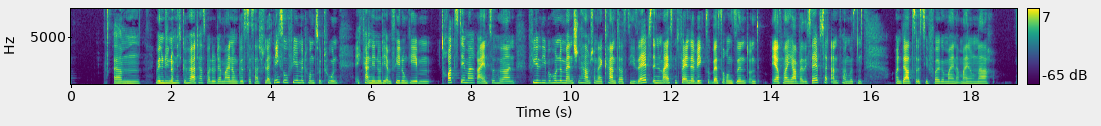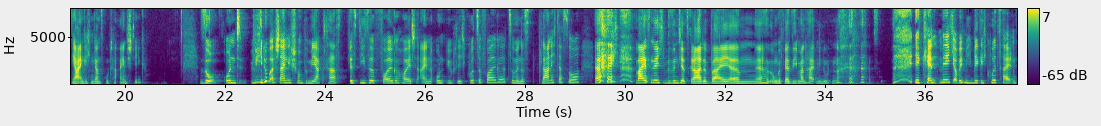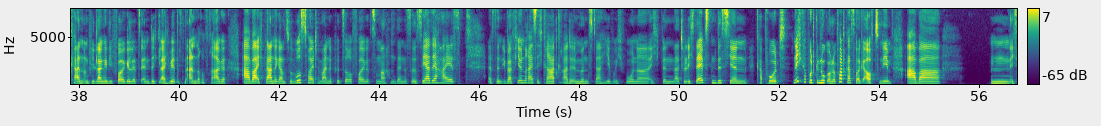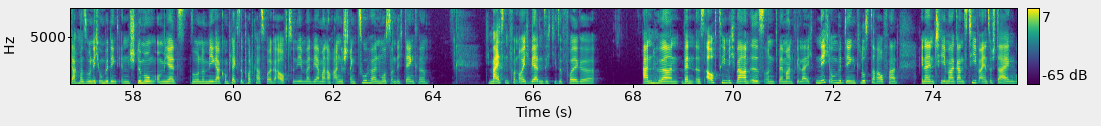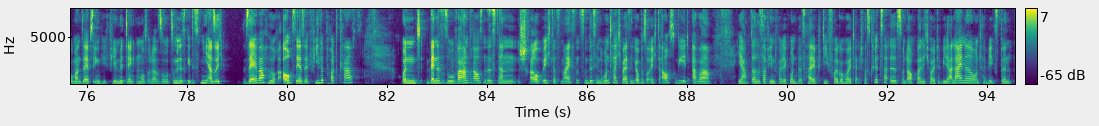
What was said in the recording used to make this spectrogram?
ähm, wenn du die noch nicht gehört hast, weil du der Meinung bist, das hat vielleicht nicht so viel mit Hund zu tun, ich kann dir nur die Empfehlung geben, trotzdem mal reinzuhören. Viele liebe Hundemenschen haben schon erkannt, dass die selbst in den meisten Fällen der Weg zur Besserung sind und erstmal ja bei sich selbst halt anfangen müssen. Und dazu ist die Folge meiner Meinung nach ja eigentlich ein ganz guter Einstieg. So, und wie du wahrscheinlich schon bemerkt hast, ist diese Folge heute eine unüblich kurze Folge. Zumindest plane ich das so. ich weiß nicht, wir sind jetzt gerade bei ähm, ja, ungefähr siebeneinhalb Minuten. Ihr kennt mich, ob ich mich wirklich kurz halten kann und wie lange die Folge letztendlich gleich wird, ist eine andere Frage. Aber ich plane ganz bewusst heute mal eine kürzere Folge zu machen, denn es ist sehr, sehr heiß. Es sind über 34 Grad gerade in Münster, hier wo ich wohne. Ich bin natürlich selbst ein bisschen kaputt. Nicht kaputt genug, um eine Podcast-Folge aufzunehmen, aber hm, ich sag mal so, nicht unbedingt in Stimmung, um jetzt so eine mega komplexe Podcast-Folge aufzunehmen, bei der man auch angestrengt zuhören muss. Und ich denke, die meisten von euch werden sich diese Folge anhören, wenn es auch ziemlich warm ist und wenn man vielleicht nicht unbedingt Lust darauf hat, in ein Thema ganz tief einzusteigen, wo man selbst irgendwie viel mitdenken muss oder so. Zumindest geht es mir. Also ich selber höre auch sehr, sehr viele Podcasts. Und wenn es so warm draußen ist, dann schraube ich das meistens so ein bisschen runter. Ich weiß nicht, ob es euch da auch so geht, aber ja, das ist auf jeden Fall der Grund, weshalb die Folge heute etwas kürzer ist und auch weil ich heute wieder alleine unterwegs bin,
